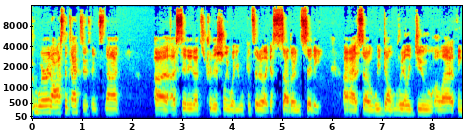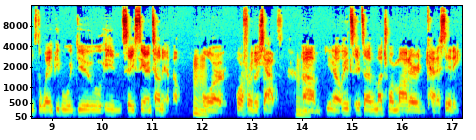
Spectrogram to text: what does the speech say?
uh, we're in Austin, Texas. It's not uh, a city that's traditionally what you would consider like a southern city. Uh, so we don't really do a lot of things the way people would do in say San Antonio Mhm. or or further south. Mhm. Um, you know, it's it's a much more modern kind of city.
